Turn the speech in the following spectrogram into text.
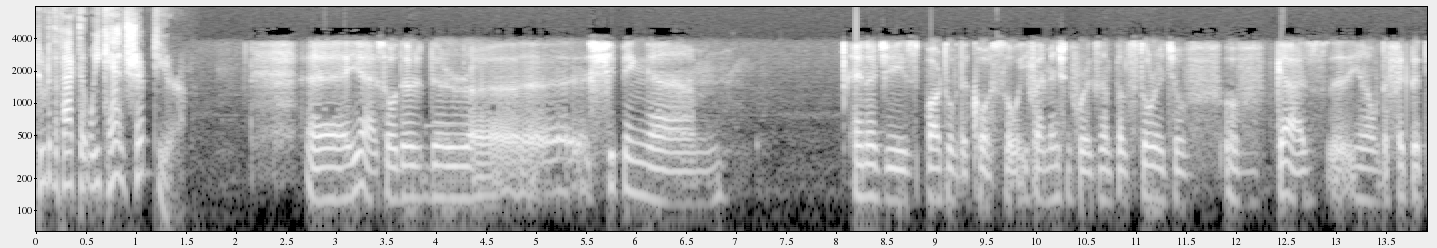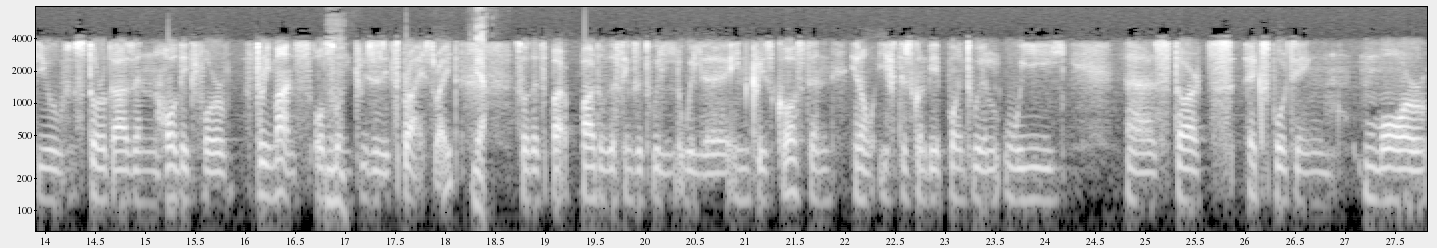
due to the fact that we can't ship to Europe? Uh, yeah, so they're, they're uh, shipping um, energy is part of the cost. So if I mention, for example, storage of of gas, uh, you know, the fact that you store gas and hold it for three months also mm-hmm. increases its price, right? Yeah. So that's part part of the things that will will uh, increase cost. And you know, if there's going to be a point where we uh, start exporting more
